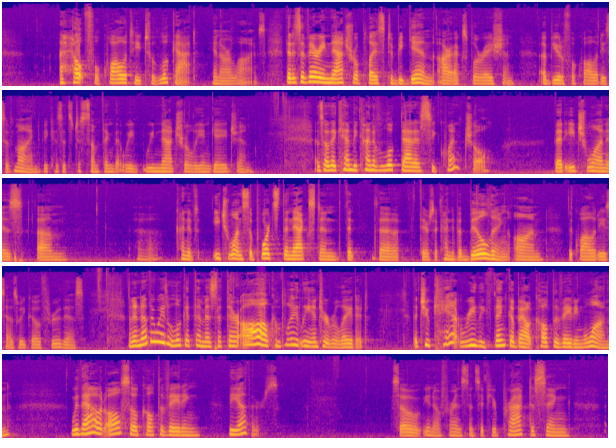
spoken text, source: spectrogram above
a helpful quality to look at in our lives. That it's a very natural place to begin our exploration of beautiful qualities of mind because it's just something that we, we naturally engage in. And so they can be kind of looked at as sequential, that each one is um, uh, kind of, each one supports the next, and the, the, there's a kind of a building on the qualities as we go through this. And another way to look at them is that they're all completely interrelated, that you can't really think about cultivating one without also cultivating the others. So, you know, for instance, if you're practicing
